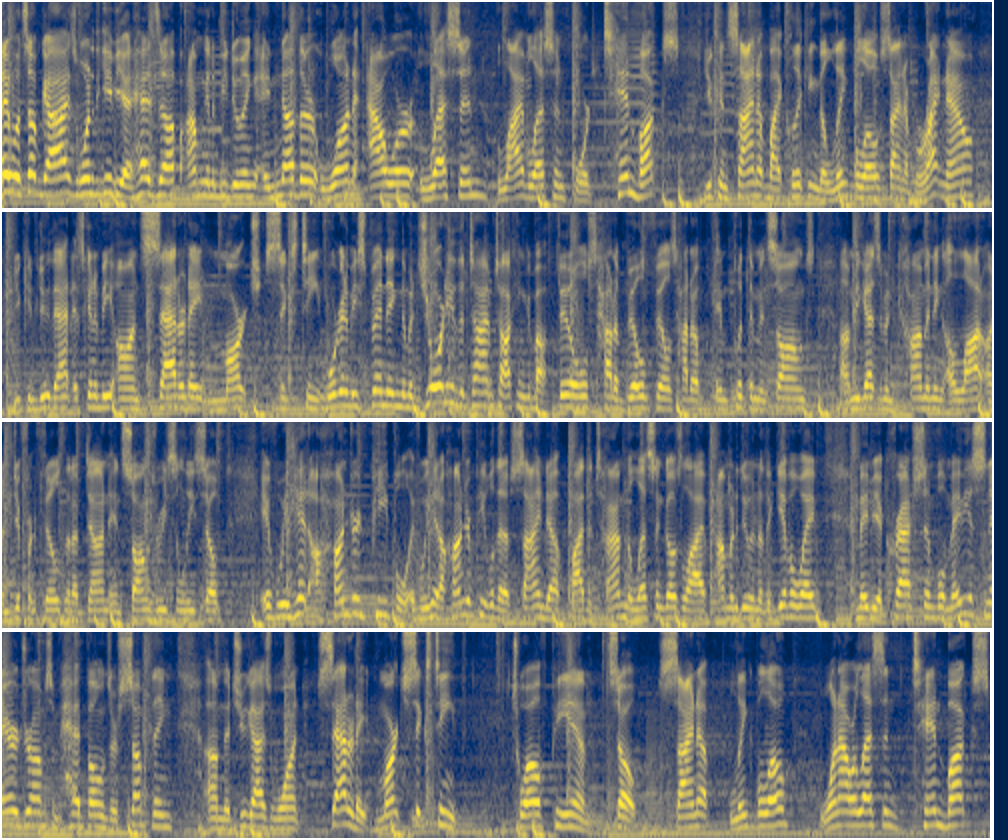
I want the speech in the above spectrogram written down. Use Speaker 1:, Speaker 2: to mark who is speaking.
Speaker 1: Hey, what's up guys? Wanted to give you a heads up. I'm gonna be doing another one hour lesson, live lesson for 10 bucks. You can sign up by clicking the link below. Sign up right now. You can do that. It's gonna be on Saturday, March 16th. We're gonna be spending the majority of the time talking about fills, how to build fills, how to put them in songs. Um, you guys have been commenting a lot on different fills that I've done in songs recently. So if we hit 100 people, if we hit 100 people that have signed up by the time the lesson goes live, I'm gonna do another giveaway, maybe a crash cymbal, maybe a snare drum, some headphones, or something um, that you guys want. Saturday, March 16th, 12 p.m. So sign up, link below. One hour lesson, 10 bucks.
